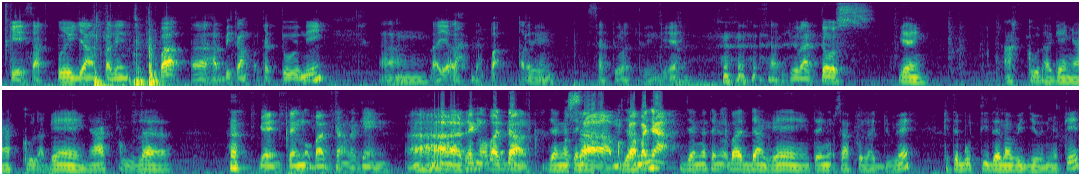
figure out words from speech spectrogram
okay, siapa yang paling cepat uh, habiskan empat ketul ni, uh, Hmm. layaklah dapat Okay. RM RM100 ya. RM100. Geng. Akulah geng, akulah geng, akulah. Geng, tengok badan lah geng. Ah, tengok badan. Jangan Besar, tengok, makan jangan, banyak. Jangan tengok badan geng, tengok siapa laju eh. Kita bukti dalam video ni, okey?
